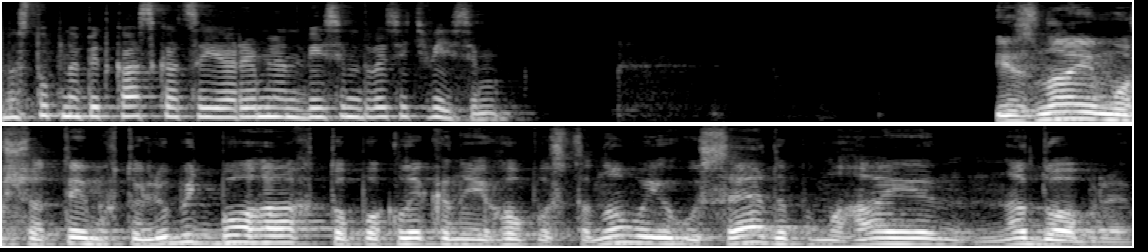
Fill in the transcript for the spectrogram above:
наступна підказка це є Римлян 8.28. І знаємо, що тим, хто любить Бога, хто покликаний Його постановою, усе допомагає на добре.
